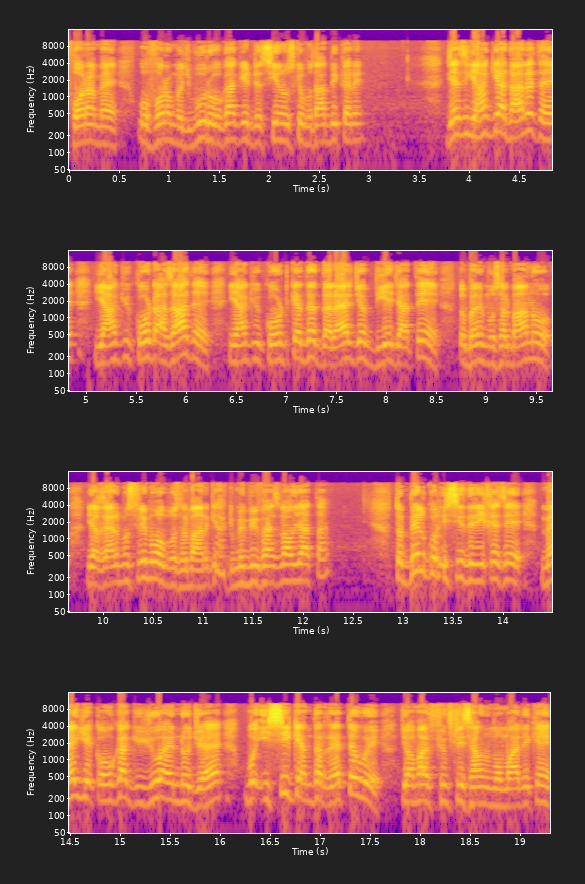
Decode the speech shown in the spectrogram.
فورم ہے، وہ فورم مجبور ہوگا کہ ڈسیزن اس کے مطابق کریں۔ جیسے یہاں کی عدالت ہے، یہاں کی کورٹ آزاد ہے، یہاں کی کورٹ کے اندر دلائل جب دیے جاتے ہیں تو بھلے مسلمان ہو یا غیر مسلم ہو، مسلمان کے حق میں بھی فیصلہ ہو جاتا ہے۔ تو بالکل اسی طریقے سے میں یہ کہوں گا کہ یو این او جو ہے، وہ اسی کے اندر رہتے ہوئے جو ہمارے ففٹی سیون ممالک ہیں،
